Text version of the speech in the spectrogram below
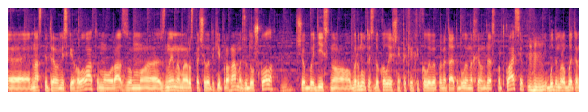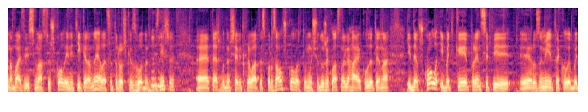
Е, нас підтримав міський голова, тому разом е, з ними ми розпочали такі програми дзюдо в школах, щоб дійсно вернутися до колишніх, таких, як коли ви пам'ятаєте, були нахилені для спорткласів. І будемо робити на базі 18-ї школи, і не тільки на неї, але це трошки згодом пізніше. Е, теж будемо ще відкривати спортзал в школах, тому що дуже класно лягає, коли дитина йде в школу, і батьки, в принципі, розумієте, коли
